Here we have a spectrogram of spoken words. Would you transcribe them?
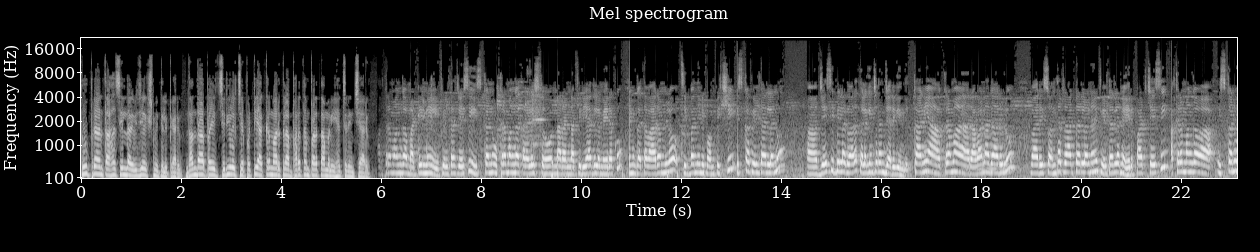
తూప్రాన్ తహసీల్దార్ విజయలక్ష్మి తెలిపారు. దందాపై చర్యలు చేపట్టి అక్రమార్కుల భరతం పడతామని హెచ్చరించారు. అక్రమంగా మట్టిని ఫిల్టర్ చేసి ఇసుకను అక్రమంగా తరలిస్తూ ఉన్నారన్న ఫిర్యాదుల మేరకు మేము గత వారంలో సిబ్బందిని పంపించి ఇసుక ఫిల్టర్లను జేసీబీల ద్వారా తొలగించడం జరిగింది. కానీ ఆ అక్రమ రవాణాదారులు వారి సొంత ట్రాక్టర్లలోనే ఫిల్టర్లను ఏర్పాటు చేసి అక్రమంగా ఇసుకను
